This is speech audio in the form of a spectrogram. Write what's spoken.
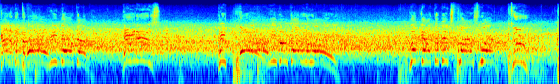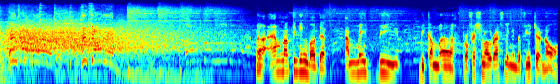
Got him with the. Oh, he nailed him. Here it is. He. Oh, he moved out of the way. Look out, the big splash. One, two. He got him. He got him. I'm not thinking about that. I may be become a professional wrestling in the future. No.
